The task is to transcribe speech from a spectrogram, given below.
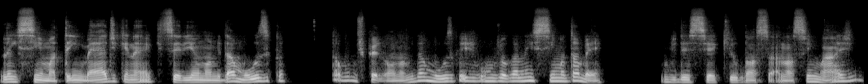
Lá em cima tem Magic, né? Que seria o nome da música. Então vamos pegar o nome da música e vamos jogar lá em cima também. Vamos descer aqui o nosso, a nossa imagem.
